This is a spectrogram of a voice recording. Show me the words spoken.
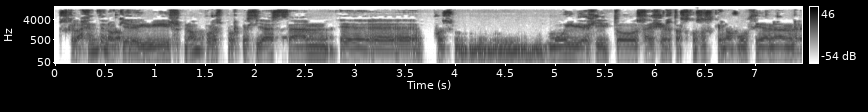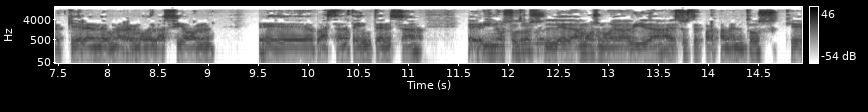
pues que la gente no quiere vivir, ¿no? Pues porque ya están eh, pues muy viejitos, hay ciertas cosas que no funcionan, requieren de una remodelación eh, bastante intensa y nosotros le damos nueva vida a esos departamentos que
